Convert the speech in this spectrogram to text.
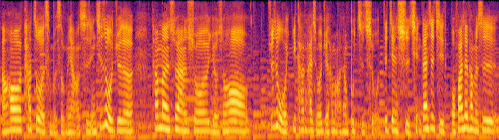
然后她做了什么什么样的事情。”其实我觉得，他们虽然说有时候。就是我一刚开始会觉得他们好像不支持我这件事情，但是其实我发现他们是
